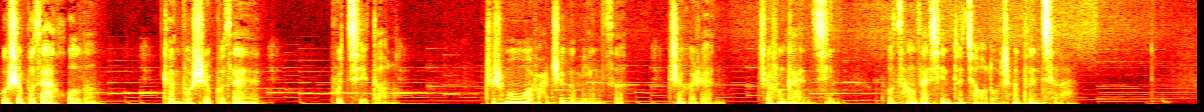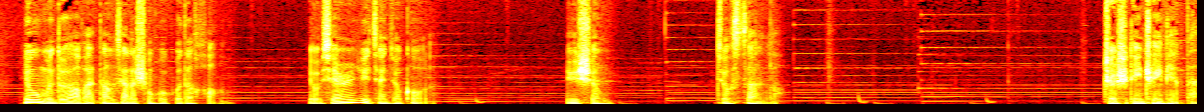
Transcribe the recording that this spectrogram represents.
不是不在乎了，更不是不再不记得了，只是默默把这个名字、这个人、这份感情都藏在心底的角落，尘封起来。因为我们都要把当下的生活过得好，有些人遇见就够了，余生就算了。这是凌晨一点半，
